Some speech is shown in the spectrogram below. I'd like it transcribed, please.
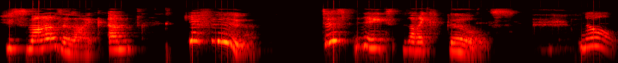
She smiles alike. Um, Lou, does Nate like girls? No,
